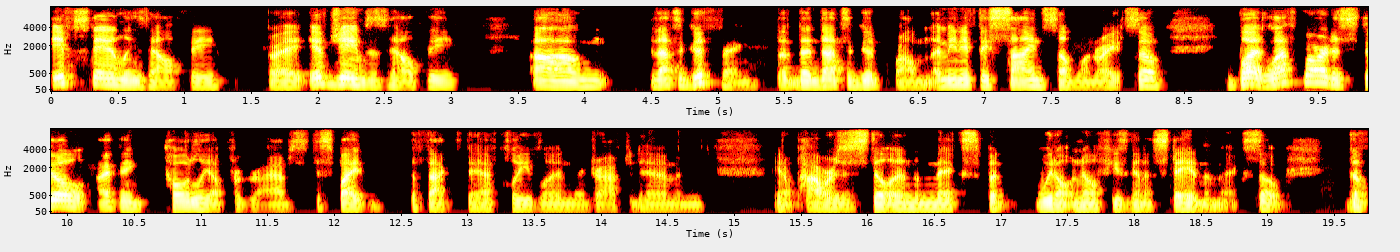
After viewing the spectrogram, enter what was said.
if Stanley's healthy, right? If James is healthy, um, that's a good thing. But then that's a good problem. I mean, if they sign someone, right? So, but left guard is still, I think, totally up for grabs, despite the fact that they have Cleveland, they drafted him, and you know Powers is still in the mix, but we don't know if he's going to stay in the mix. So the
